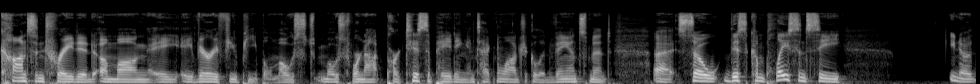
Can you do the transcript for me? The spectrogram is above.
concentrated among a, a very few people. Most most were not participating in technological advancement. Uh, so this complacency, you know,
